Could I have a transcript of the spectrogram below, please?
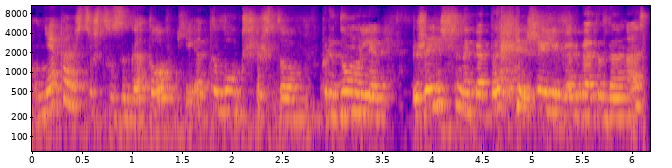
Мне кажется, что заготовки — это лучше, что придумали женщины, которые жили когда-то до нас,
